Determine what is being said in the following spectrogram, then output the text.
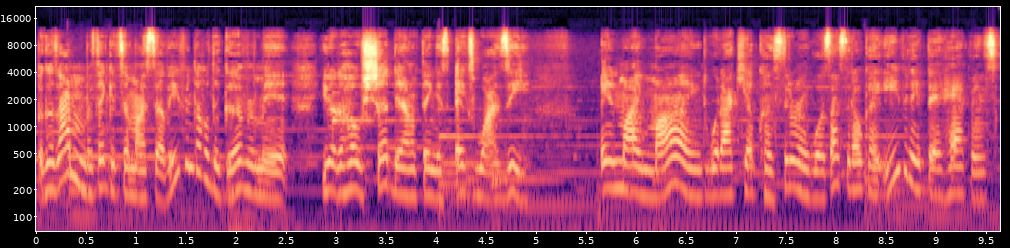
Because I remember thinking to myself, even though the government, you know, the whole shutdown thing is XYZ, in my mind, what I kept considering was I said, okay, even if that happens,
